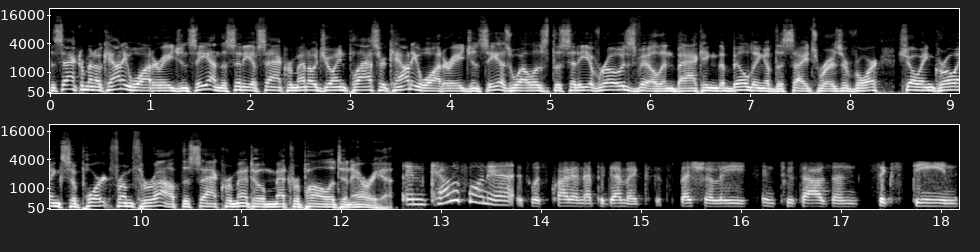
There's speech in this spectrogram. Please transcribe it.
The Sacramento County Water Agency and the City of Sacramento joined Placer County Water Agency as well as the City of Roseville in backing the building of the Sites reservoir, showing growing support from throughout the Sacramento metropolitan area. In California, it was quite an epidemic, especially in 2016.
